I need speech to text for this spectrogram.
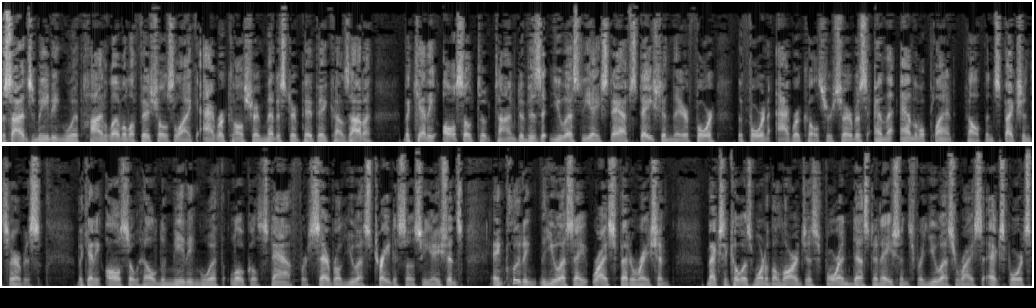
Besides meeting with high-level officials like Agriculture Minister Pepe Calzada, McKinney also took time to visit USDA staff stationed there for the Foreign Agriculture Service and the Animal Plant Health Inspection Service. McKinney also held a meeting with local staff for several U.S. trade associations, including the USA Rice Federation. Mexico is one of the largest foreign destinations for U.S. rice exports,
